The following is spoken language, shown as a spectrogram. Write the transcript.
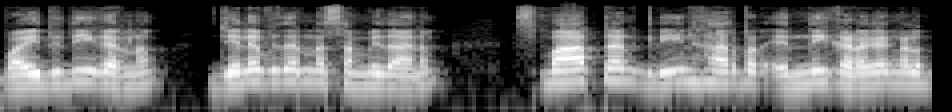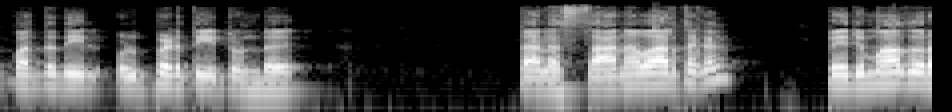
വൈദ്യുതീകരണം ജലവിതരണ സംവിധാനം സ്മാർട്ട് ആൻഡ് ഗ്രീൻ ഹാർബർ എന്നീ ഘടകങ്ങളും പദ്ധതിയിൽ ഉൾപ്പെടുത്തിയിട്ടുണ്ട്. തലസ്ഥാന വാർത്തകൾ പെരുമാതുറ.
